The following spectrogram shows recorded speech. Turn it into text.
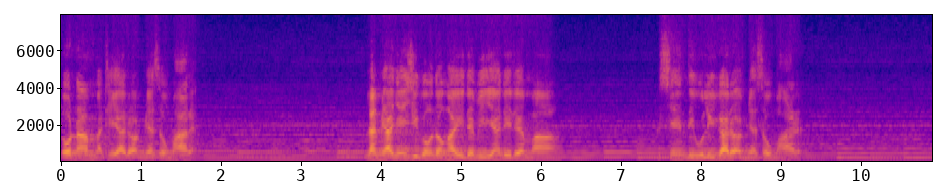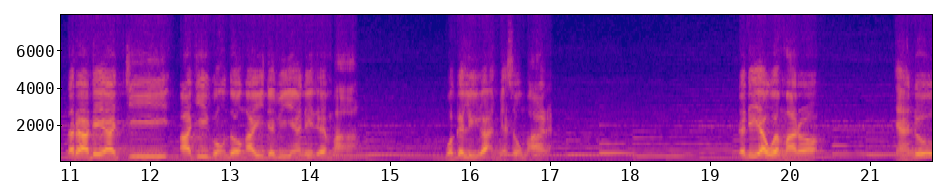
သောနာမထေရတော့အမျက်ဆုံးပါတဲ့ လက်များချင်းရှိကုန်သောငါ၏တပိယံတွေထဲမှာအရှင်ဒီဝလိကတော့အမျက်ဆုံးပါတဲ့တရတရားကြီးအာကြီးကုံသောငါဤတပိယံတွေထဲမှာဝကလိကအမျက်ဆုံးပါတဲ့တတိယဝက်မှာတော့ယဟန်တို့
